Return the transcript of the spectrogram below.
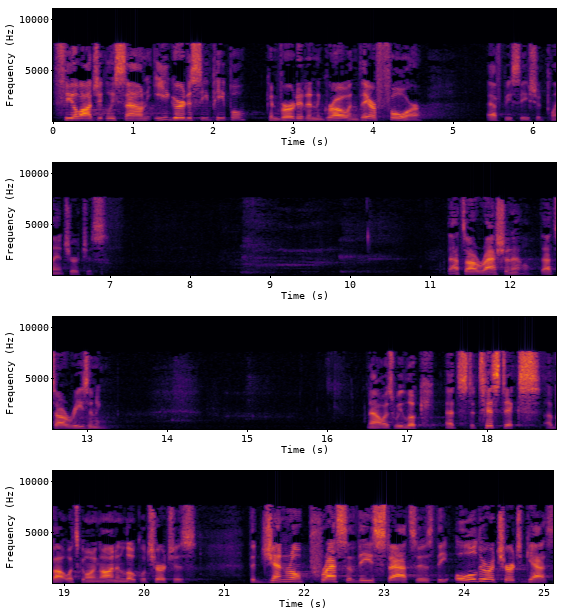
theologically sound, eager to see people converted and to grow, and therefore, FBC should plant churches. That's our rationale. That's our reasoning. Now, as we look at statistics about what's going on in local churches, the general press of these stats is the older a church gets,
